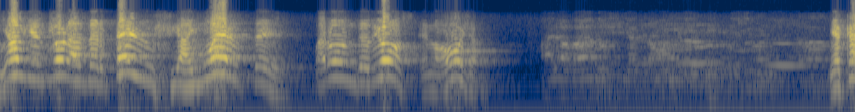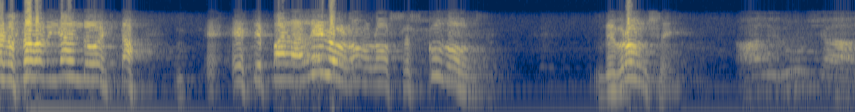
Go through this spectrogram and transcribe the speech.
Y alguien dio la advertencia y muerte, varón de Dios, en la olla. Y acá lo estaba mirando esta, este paralelo, ¿no? los escudos de bronce. Aleluya.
